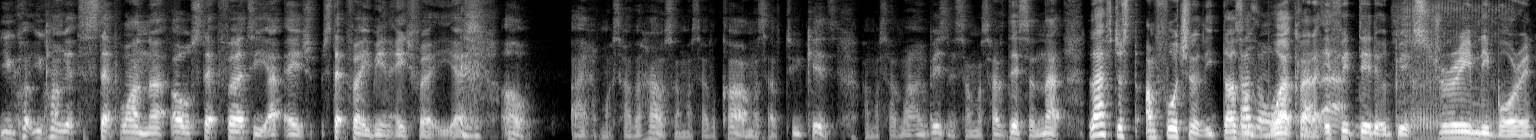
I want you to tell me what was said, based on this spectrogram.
you can't, you can't get to step one like oh step 30 at age step 30 being age 30 yeah? Oh I must have a house. I must have a car. I must have two kids. I must have my own business. I must have this and that. Life just unfortunately doesn't, Doesn't work, work like like that. If it did, it would be extremely boring,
